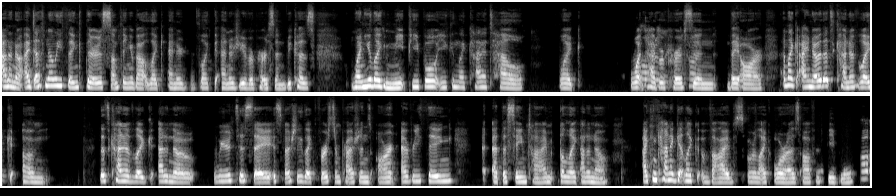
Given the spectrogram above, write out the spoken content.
I don't know. I definitely think there is something about like energy, like the energy of a person because when you like meet people, you can like kind of tell like what totally. type of person they are. And like I know that's kind of like um that's kind of like I don't know, weird to say, especially like first impressions aren't everything at the same time, but like I don't know. I can kind of get like vibes or like auras off of people. Oh,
